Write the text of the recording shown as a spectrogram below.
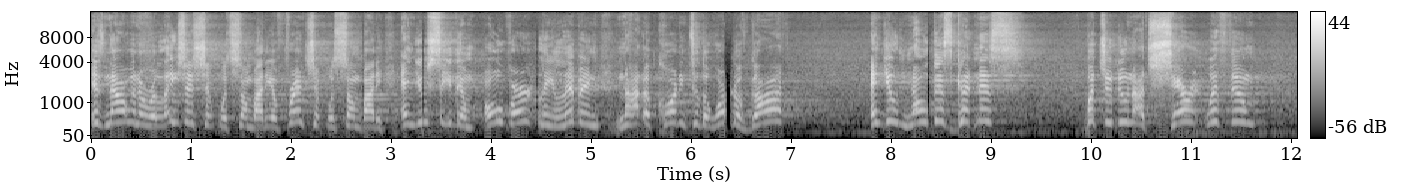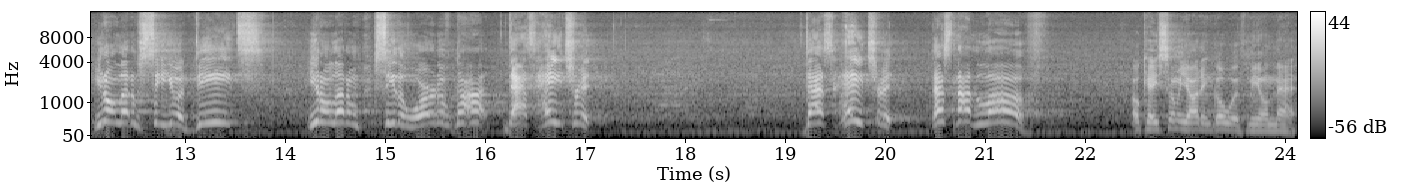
is now in a relationship with somebody, a friendship with somebody, and you see them overtly living not according to the word of God, and you know this goodness, but you do not share it with them. You don't let them see your deeds. You don't let them see the word of God. That's hatred. That's hatred. That's not love. Okay, some of y'all didn't go with me on that.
